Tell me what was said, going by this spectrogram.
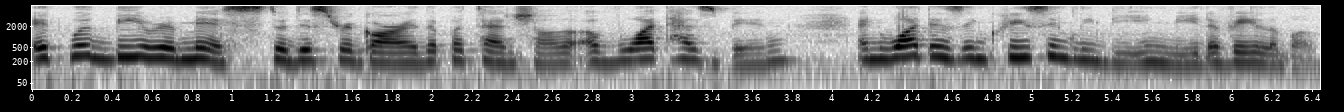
it would be remiss to disregard the potential of what has been and what is increasingly being made available.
